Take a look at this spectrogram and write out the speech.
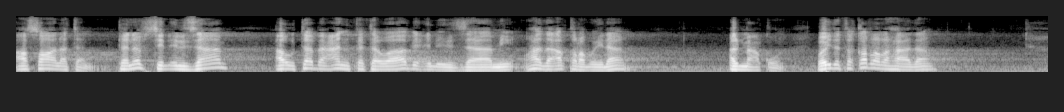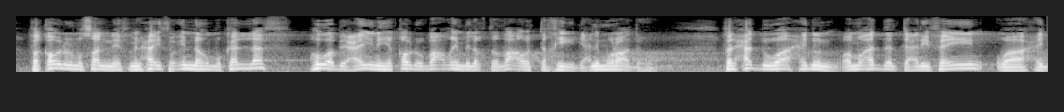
أصالة كنفس الإلزام أو تبعا كتوابع الإلزام وهذا أقرب إلى المعقول. وإذا تقرر هذا فقول المصنف من حيث إنه مكلف هو بعينه قول بعضهم بالاقتضاء والتخيير يعني مراده. فالحد واحد ومؤدى التعريفين واحد.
